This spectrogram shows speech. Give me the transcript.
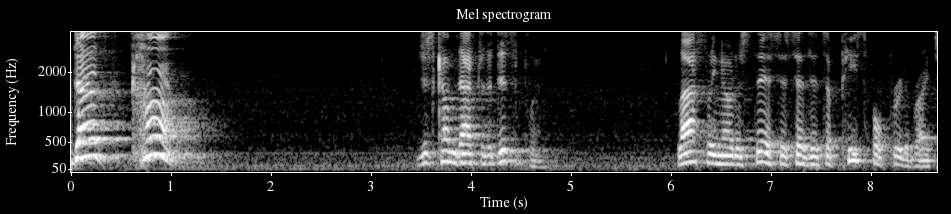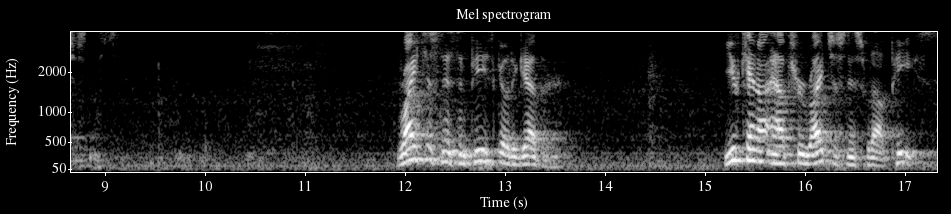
does come. Just comes after the discipline. Lastly, notice this it says it's a peaceful fruit of righteousness. Righteousness and peace go together. You cannot have true righteousness without peace,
